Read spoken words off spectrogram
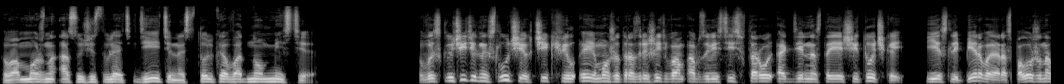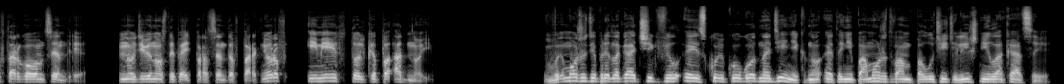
Вам можно осуществлять деятельность только в одном месте. В исключительных случаях Chick-fil-A может разрешить вам обзавестись второй отдельно стоящей точкой, если первая расположена в торговом центре, но 95% партнеров имеют только по одной. Вы можете предлагать Chick-fil-A сколько угодно денег, но это не поможет вам получить лишние локации.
